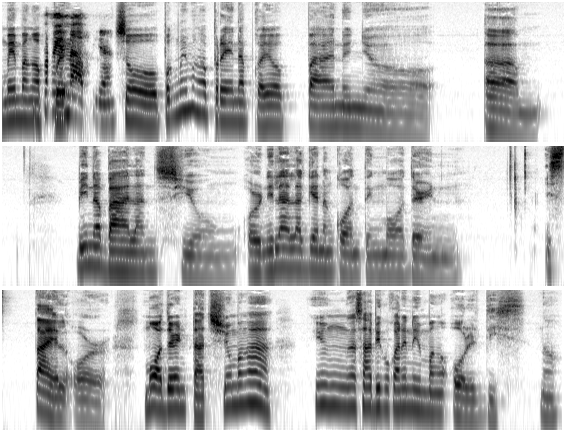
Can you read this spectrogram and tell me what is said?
may mga pre- prenup, yeah. So, pag may mga prenup kayo, paano nyo um, binabalance yung or nilalagyan ng konting modern style or modern touch yung mga yung nasabi ko kanina yung mga oldies, no?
